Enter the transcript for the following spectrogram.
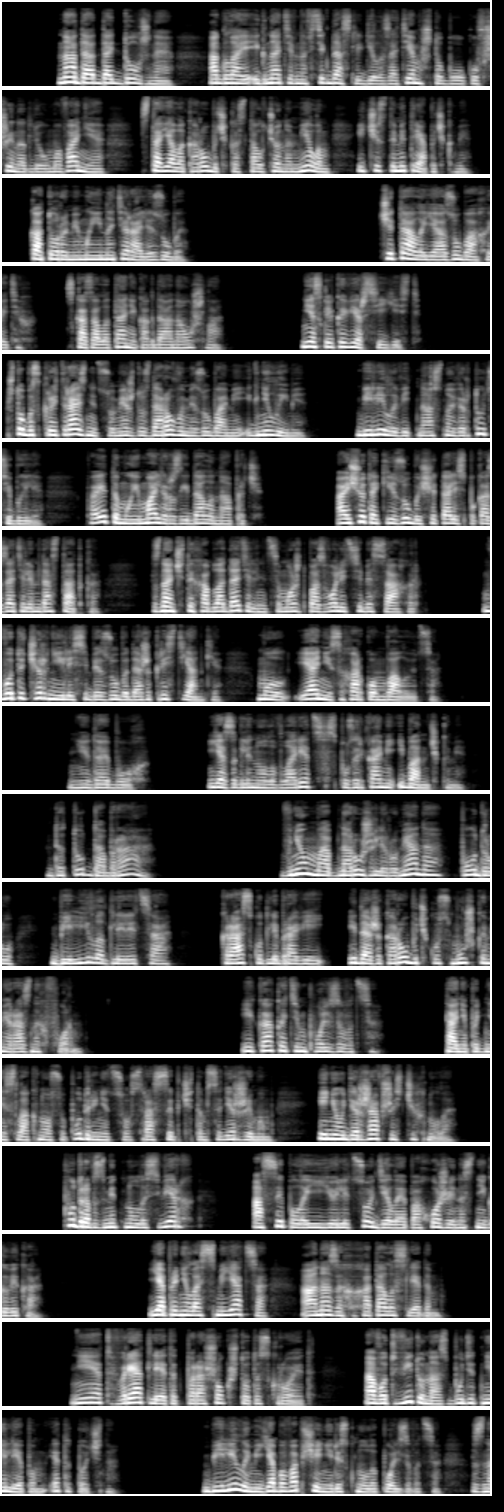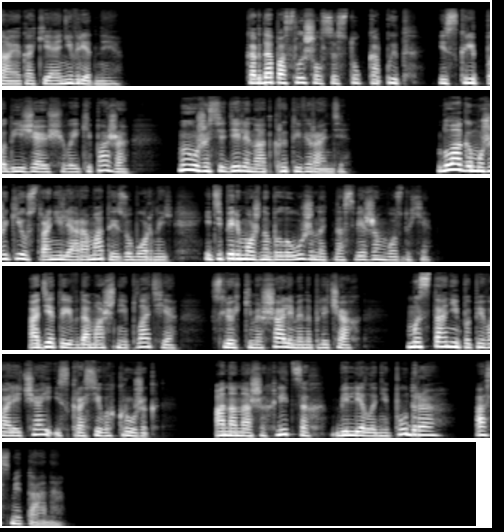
Надо отдать должное — Аглая Игнатьевна всегда следила за тем, чтобы у кувшина для умывания стояла коробочка с толченым мелом и чистыми тряпочками, которыми мы и натирали зубы. «Читала я о зубах этих», — сказала Таня, когда она ушла. «Несколько версий есть. Чтобы скрыть разницу между здоровыми зубами и гнилыми. Белила ведь на основе ртути были, поэтому эмаль разъедала напрочь. А еще такие зубы считались показателем достатка. Значит, их обладательница может позволить себе сахар. Вот и чернили себе зубы даже крестьянки, мол, и они сахарком балуются. Не дай бог. Я заглянула в ларец с пузырьками и баночками. Да тут добра. В нем мы обнаружили румяна, пудру, белила для лица, краску для бровей и даже коробочку с мушками разных форм. И как этим пользоваться? Таня поднесла к носу пудреницу с рассыпчатым содержимым и, не удержавшись, чихнула. Пудра взметнулась вверх, осыпала ее лицо, делая похожей на снеговика. Я принялась смеяться, а она захохотала следом. Нет, вряд ли этот порошок что-то скроет. А вот вид у нас будет нелепым, это точно. Белилами я бы вообще не рискнула пользоваться, зная, какие они вредные. Когда послышался стук копыт и скрип подъезжающего экипажа, мы уже сидели на открытой веранде. Благо, мужики устранили ароматы из уборной, и теперь можно было ужинать на свежем воздухе. Одетые в домашние платья, с легкими шалями на плечах, мы с Таней попивали чай из красивых кружек, а на наших лицах белела не пудра, а сметана.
